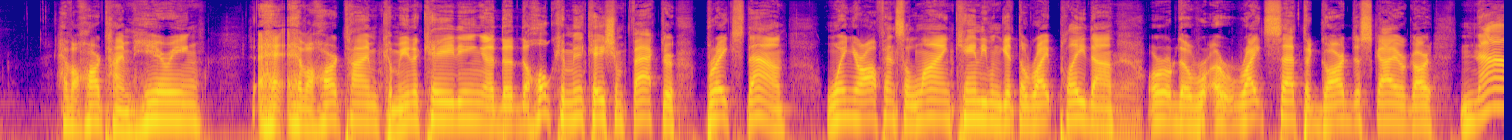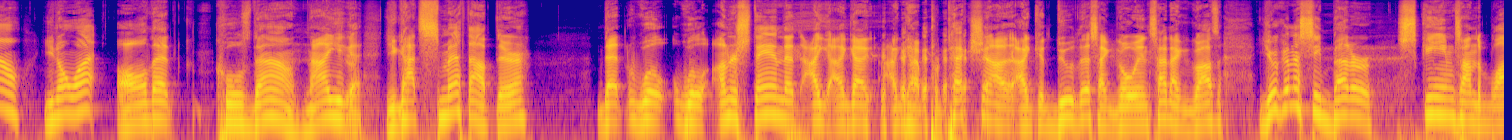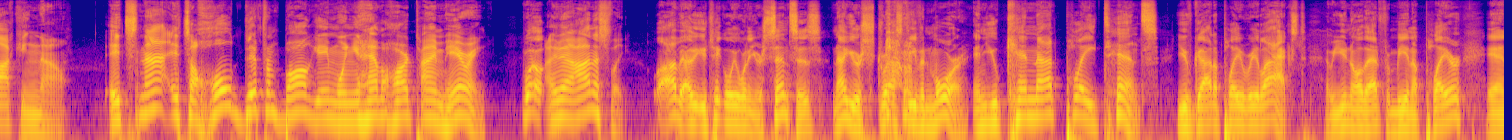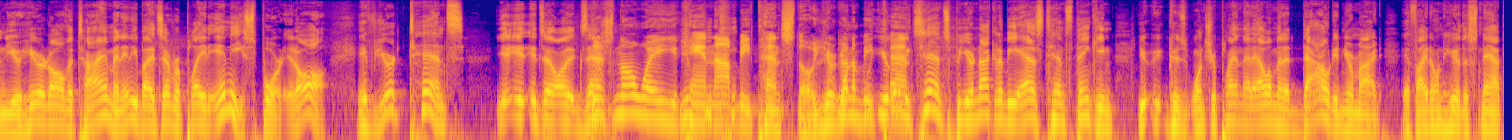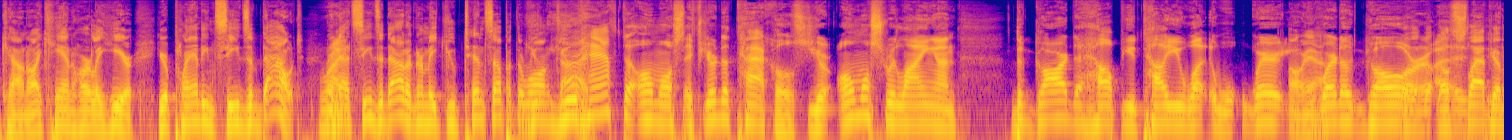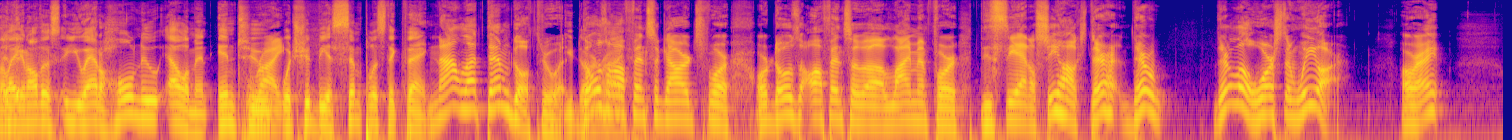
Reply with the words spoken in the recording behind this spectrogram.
have a hard time hearing, ha- have a hard time communicating? Uh, the the whole communication factor breaks down when your offensive line can't even get the right play down or the r- uh, right set to guard this guy or guard. Now you know what? All that cools down. Now you got you got Smith out there that will will understand that I, I got I got protection. I, I could do this. I could go inside. I could go outside. You're gonna see better schemes on the blocking now. It's not. It's a whole different ball game when you have a hard time hearing. Well, I mean, honestly, Well, I mean, you take away one of your senses, now you're stressed even more, and you cannot play tense. You've got to play relaxed. I mean, you know that from being a player, and you hear it all the time. And anybody that's ever played any sport at all, if you're tense, it's an example. there's no way you, you cannot can't- be tense though. You're gonna be you're going to be tense, but you're not going to be as tense thinking because once you're planting that element of doubt in your mind, if I don't hear the snap count, I can't hardly hear, you're planting seeds of doubt, Right. and that seeds of doubt are going to make you tense up at the you, wrong you have to almost if you're the tackles, you're almost relying on the guard to help you tell you what where Oh, yeah. where to go or they'll, they'll uh, slap you on the leg and all this. You add a whole new element into Right. what should be a simplistic thing. Not let them go through it. Those right. offensive guards for or those offensive uh, linemen for the Seattle Seahawks, they're they're they're a little worse than we are. All right,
